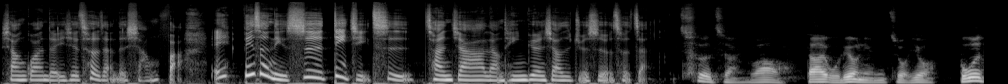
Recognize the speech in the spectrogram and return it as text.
相关的一些策展的想法。哎，Vincent，你是第几次参加两厅院夏日爵士的策展？策展，哇哦，大概五六年左右。不过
